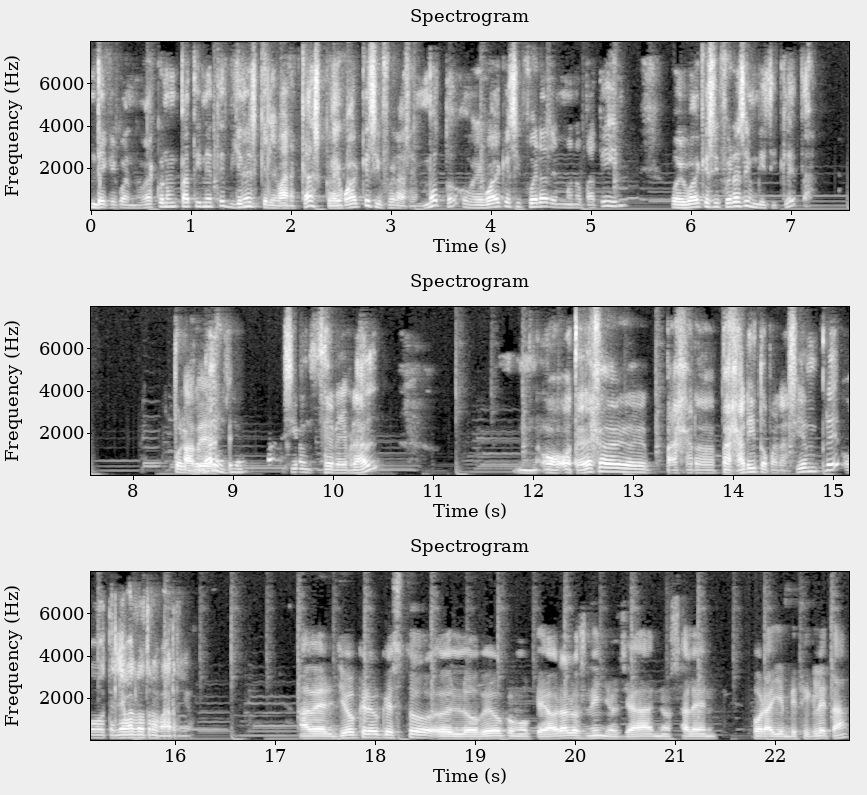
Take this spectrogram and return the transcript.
de que cuando vas con un patinete tienes que llevar casco, igual que si fueras en moto, o igual que si fueras en monopatín, o igual que si fueras en bicicleta. Porque A una ver. lesión- cerebral o, o te deja pájaro- pajarito para siempre o te lleva al otro barrio. A ver, yo creo que esto eh, lo veo como que ahora los niños ya no salen por ahí en bicicleta.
